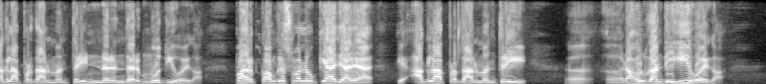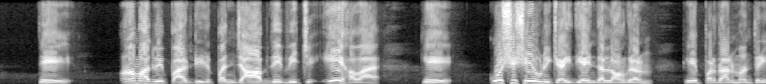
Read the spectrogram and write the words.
ਅਗਲਾ ਪ੍ਰਧਾਨ ਮੰਤਰੀ ਨਰਿੰਦਰ ਮੋਦੀ ਹੋਏਗਾ। ਪਰ ਕਾਂਗਰਸ ਵੱਲੋਂ ਕਿਹਾ ਜਾ ਰਿਹਾ ਹੈ ਕਿ ਅਗਲਾ ਪ੍ਰਧਾਨ ਮੰਤਰੀ ਰਾਹੁਲ ਗਾਂਧੀ ਹੀ ਹੋਏਗਾ। ਤੇ ਆਮ ਆਦਮੀ ਪਾਰਟੀ ਦੇ ਪੰਜਾਬ ਦੇ ਵਿੱਚ ਇਹ ਹਵਾ ਹੈ ਕਿ ਕੋਸ਼ਿਸ਼ ਇਹ ਹੋਣੀ ਚਾਹੀਦੀ ਹੈ ਇਨ ਦਾ ਲੌਂਗ ਰਨ ਕਿ ਪ੍ਰਧਾਨ ਮੰਤਰੀ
